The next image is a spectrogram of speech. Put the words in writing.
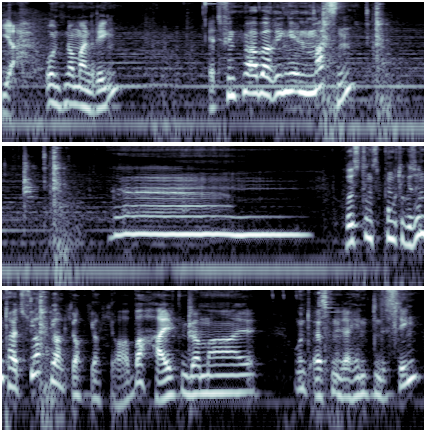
Ja, und nochmal ein Ring. Jetzt finden wir aber Ringe in Massen. Ähm, Rüstungspunkte, Gesundheits... Ja, ja, ja, ja, ja. Behalten wir mal. Und öffnen da hinten das Ding.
